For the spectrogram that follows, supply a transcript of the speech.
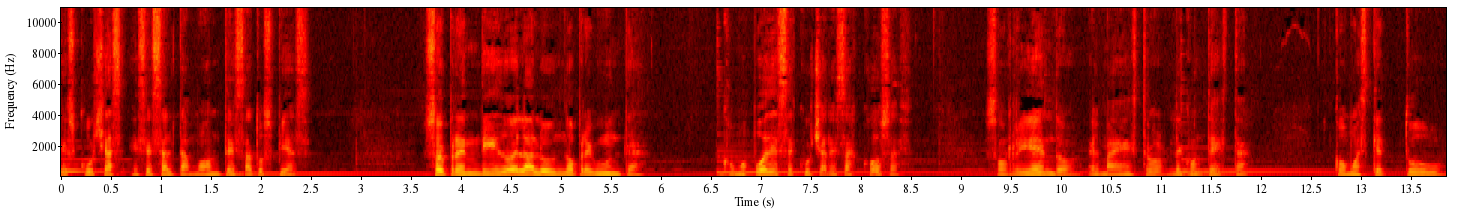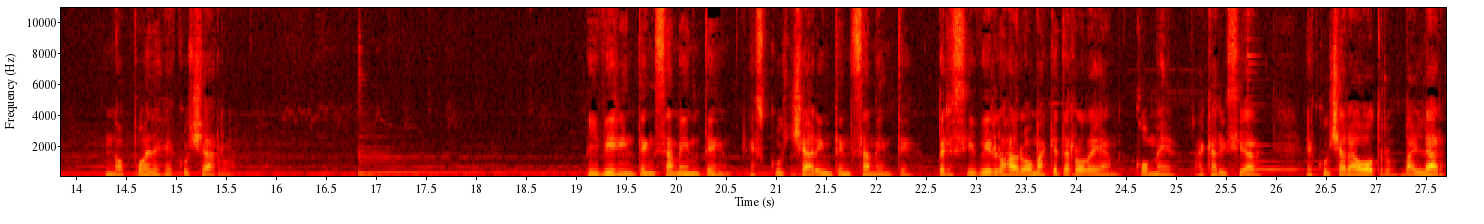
¿escuchas ese saltamontes a tus pies? Sorprendido el alumno pregunta, ¿cómo puedes escuchar esas cosas? Sonriendo, el maestro le contesta, ¿cómo es que tú no puedes escucharlo? Vivir intensamente, escuchar intensamente, percibir los aromas que te rodean, comer, acariciar, escuchar a otros, bailar,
